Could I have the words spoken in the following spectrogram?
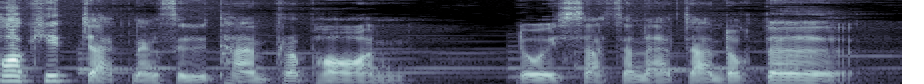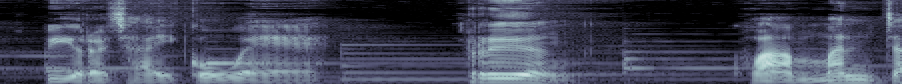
ข้อคิดจากหนังสือธารพระพร โดยศาสนาจารย์ด็อกเตอร์ วีรชัยโกแวร์เรื่อง ความมั่นใจ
